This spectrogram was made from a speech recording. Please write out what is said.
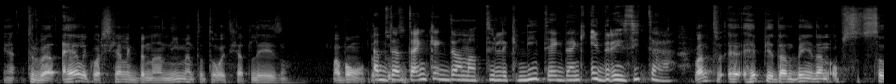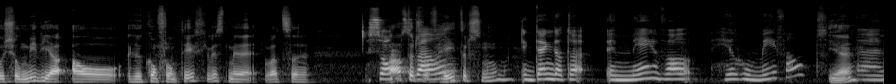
ja. Terwijl eigenlijk waarschijnlijk bijna niemand het ooit gaat lezen. Maar bon, dat denk ik dan natuurlijk niet. Ik denk, iedereen ziet dat. Want eh, heb je dan, ben je dan op so- social media al geconfronteerd geweest met wat ze Soms haters wel. of haters noemen? Ik denk dat dat in mijn geval heel goed meevalt. Ja? Ehm,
